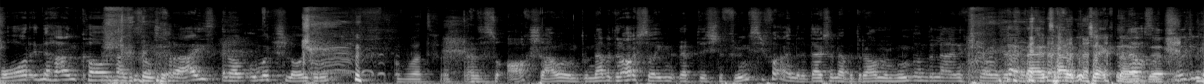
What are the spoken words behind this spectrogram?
Haare in der Hand gehabt und haben so einen Kreis einander umgeschleudert. What the fuck. haben sich so angeschaut und, und nebendran ist so, ich glaube, das ist der Freund von einer, der ist so nebendran mit dem Hund an der Leine gestanden. Der hat es auch gecheckt, Der hat so. Und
